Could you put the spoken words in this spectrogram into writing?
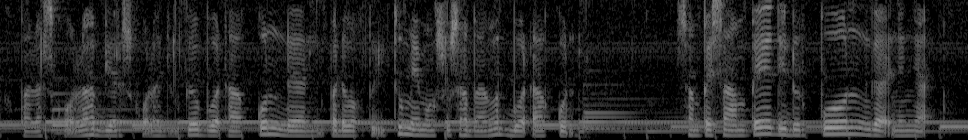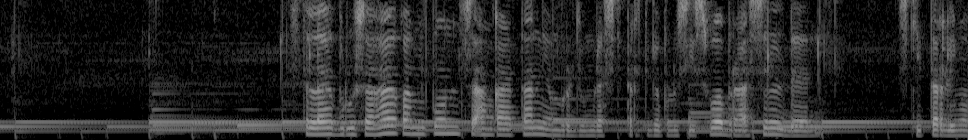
kepala sekolah biar sekolah juga buat akun dan pada waktu itu memang susah banget buat akun. Sampai-sampai tidur pun gak nyenyak. Setelah berusaha kami pun seangkatan yang berjumlah sekitar 30 siswa berhasil dan sekitar 15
